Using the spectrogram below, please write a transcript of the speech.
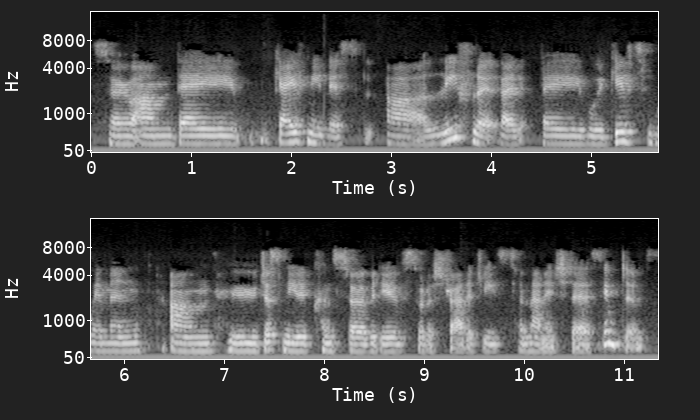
So um, they gave me this uh, leaflet that they would give to women um, who just needed conservative sort of strategies to manage their symptoms.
